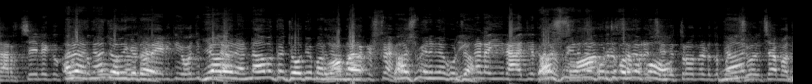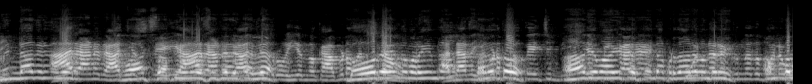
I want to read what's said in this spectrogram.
ചർച്ചയിലേക്ക് ഞാൻ ചോദിക്കട്ടെ? എനിക്ക് യോജിപ്പില്ല. രണ്ടാമത്തെ ചോദ്യം പറഞ്ഞ? കാശ്മീരിനെ കുറിച്ച്? നിങ്ങളെ ഈ രാജ്യത്തെ കാശ്മീരിനെ കുറിച്ച് സ്വാതന്ത്ര്യ പറഞ്ഞപ്പോ സമര ചരിത്രം ഒന്ന് എടുത്ത് പരിശോധിച്ചാൽ മതി. ആരാണ് രാജ്യസ്നേഹി, ആരാണ് രാജ്യദ്രോഹി എന്നൊക്കെ അവിടെ മനസ്സിലാവും. അല്ലാതെ ഇവിടെ പ്രത്യേകിച്ച് പ്രധാനമന്ത്രി നിങ്ങൾ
